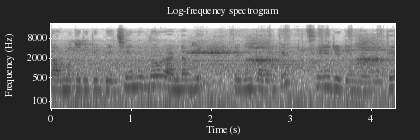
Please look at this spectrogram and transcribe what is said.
তার মধ্যে থেকে বেছিয়ে নেব র্যান্ডামলি এবং তাদেরকে ফ্রি রিডিং নেব ওকে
